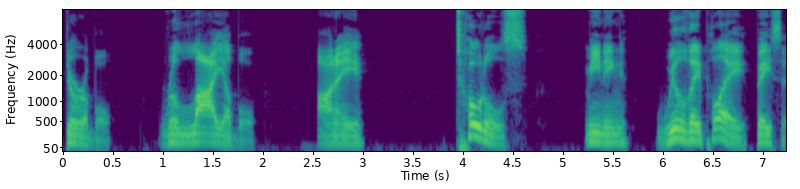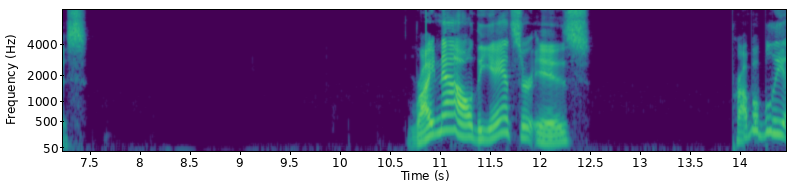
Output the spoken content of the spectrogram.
durable, reliable on a totals, meaning will they play basis? Right now, the answer is probably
